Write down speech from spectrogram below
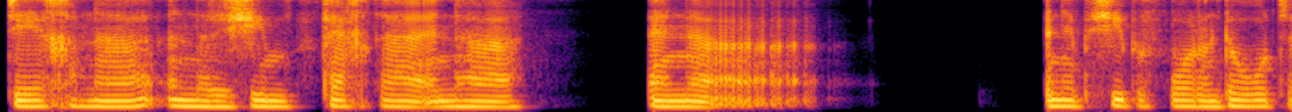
tegen eh, een regime vechten en, eh, en, en in principe voor een dood,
